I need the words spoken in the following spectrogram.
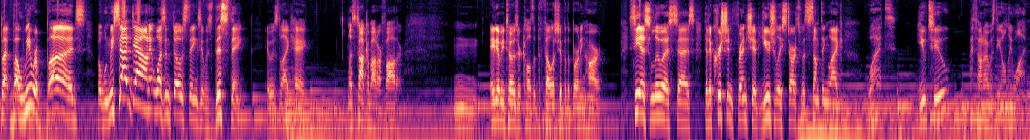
but but we were buds. But when we sat down, it wasn't those things. It was this thing. It was like, hey, let's talk about our Father. Mm, A.W. Tozer calls it the fellowship of the burning heart. C.S. Lewis says that a Christian friendship usually starts with something like, What? You too? I thought I was the only one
